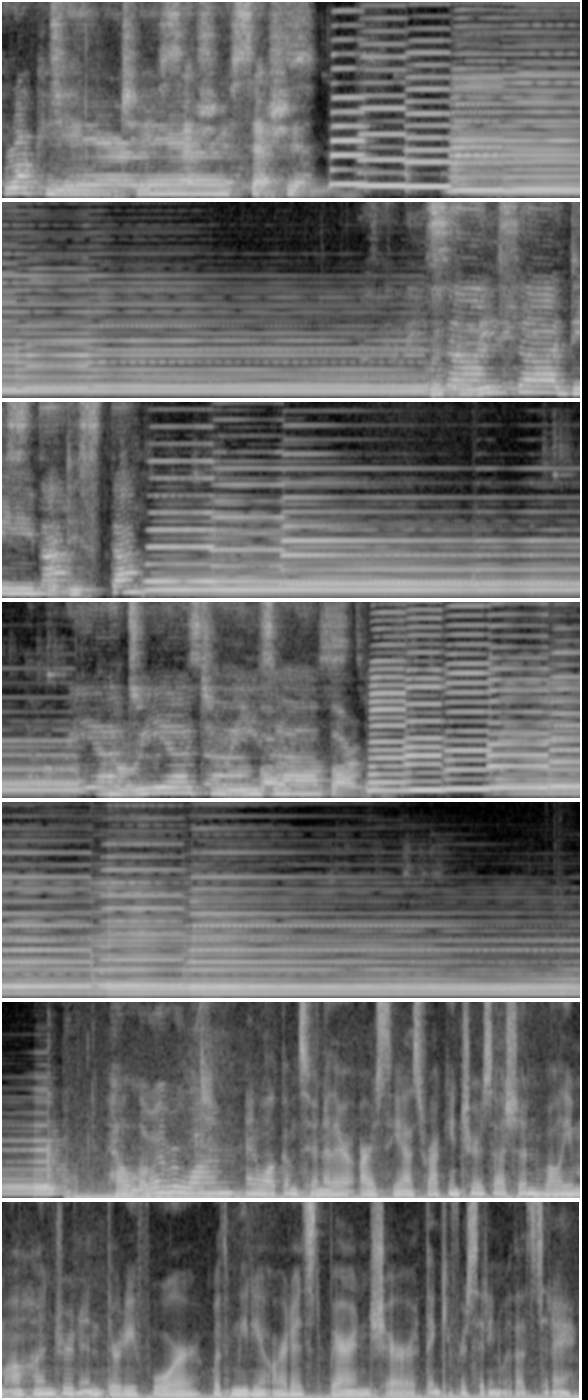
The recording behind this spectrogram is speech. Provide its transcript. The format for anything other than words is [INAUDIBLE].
Rocking Chair, Chair Sessions. With Elisa Di Battista and Maria Teresa Barber. Hello, everyone. And welcome to another RCS Rocking Chair session, volume 134, with media artist Barron Sherer. Thank you for sitting with us today.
